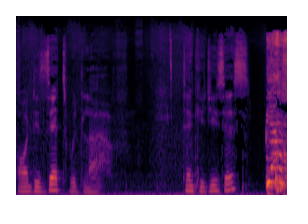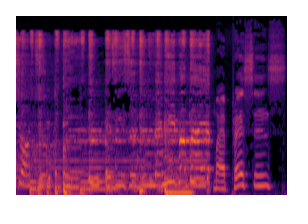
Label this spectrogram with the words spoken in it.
or dessert with love. Thank you, Jesus. My presence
